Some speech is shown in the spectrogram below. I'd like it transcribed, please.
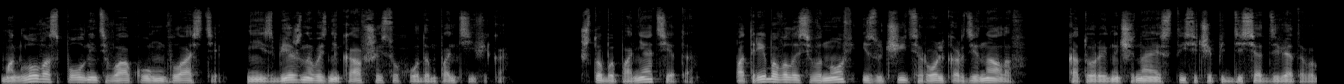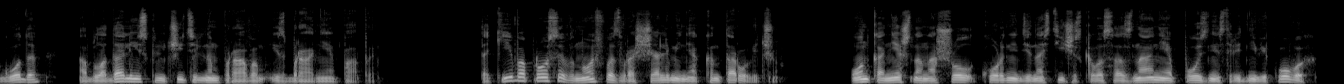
могло восполнить вакуум власти, неизбежно возникавший с уходом понтифика? Чтобы понять это, потребовалось вновь изучить роль кардиналов, которые, начиная с 1059 года, обладали исключительным правом избрания папы. Такие вопросы вновь возвращали меня к Конторовичу. Он, конечно, нашел корни династического сознания позднесредневековых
